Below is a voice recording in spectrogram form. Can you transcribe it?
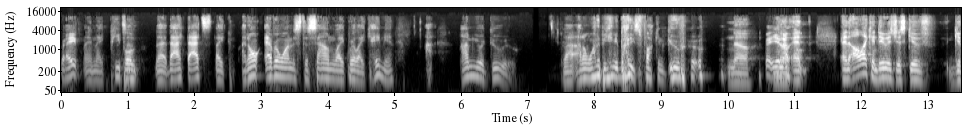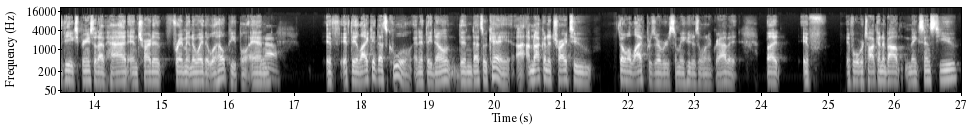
Right? And like people so, that that that's like I don't ever want us to sound like we're like, hey man, I, I'm your guru. I don't want to be anybody's fucking guru. No. you no. know, and and all I can do is just give give the experience that I've had and try to frame it in a way that will help people. And yeah. if if they like it, that's cool. And if they don't, then that's okay. I, I'm not going to try to throw a life preserver to somebody who doesn't want to grab it. But if if what we're talking about makes sense to you,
